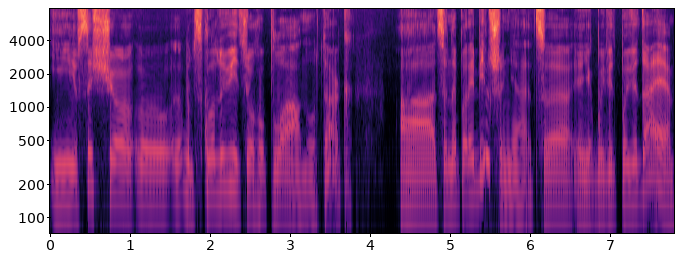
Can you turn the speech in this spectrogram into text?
І все, що складові цього плану, так. А це не перебільшення, це якби відповідає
